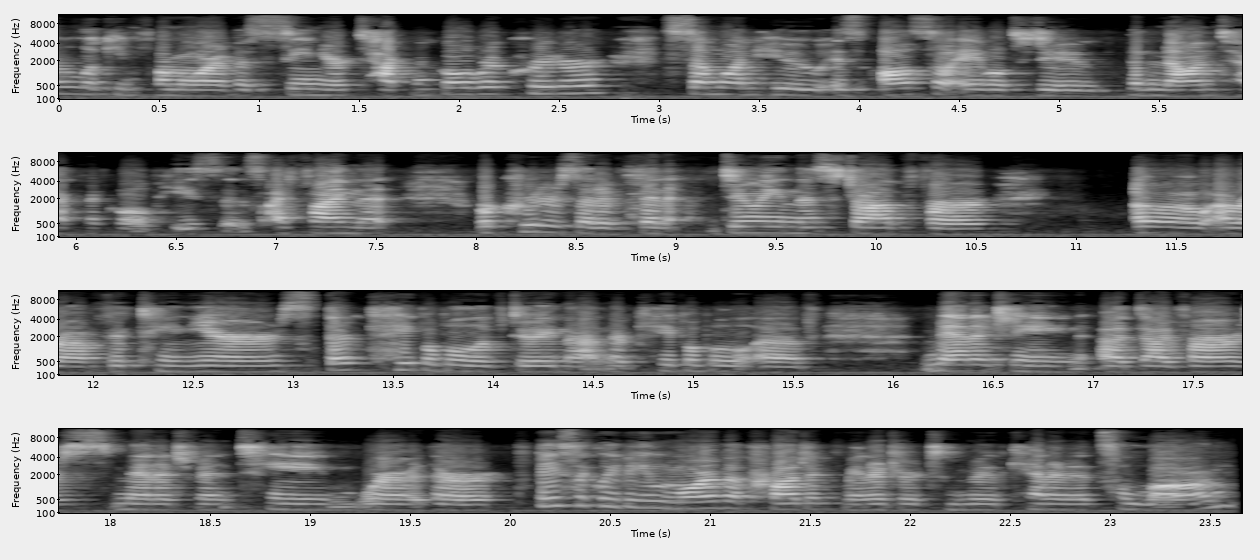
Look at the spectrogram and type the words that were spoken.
am looking for more of a senior technical recruiter, someone who is also able to do the non technical pieces. I find that recruiters that have been doing this job for oh, around 15 years, they're capable of doing that and they're capable of managing a diverse management team where they're basically being more of a project manager to move candidates along,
